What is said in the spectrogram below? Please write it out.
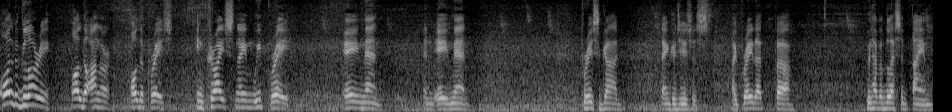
all the glory, all the honor, all the praise. In Christ's name we pray. Amen and amen. Praise God. Thank you, Jesus. I pray that uh, we'll have a blessed time.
